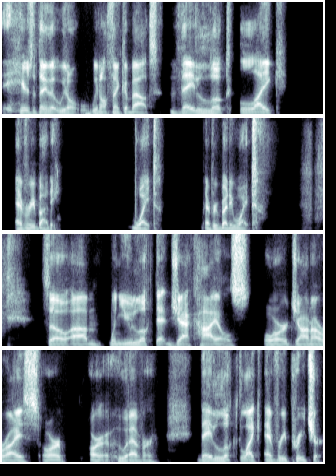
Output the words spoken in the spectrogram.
here's the thing that we don't we don't think about. They looked like everybody white, everybody white. So um, when you looked at Jack Hyles or John R. Rice or or whoever, they looked like every preacher.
